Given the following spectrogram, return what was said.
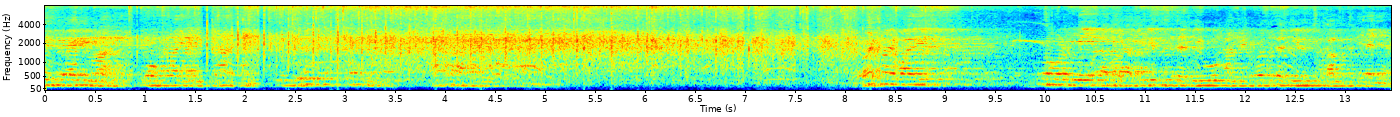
you very much for fighting time. When my wife told me that we had visited you and requested you to come to the Kenya,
